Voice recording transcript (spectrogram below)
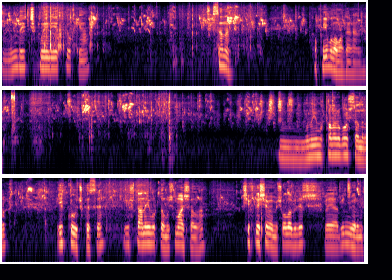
Bunun da hiç çıkmaya niyeti yok ya. Çıksana. Kapıyı bulamadı herhalde. Hmm, bunun yumurtaları boş sanırım. İlk kuluçkası. 3 tane yumurtlamış maşallah. Çiftleşememiş olabilir veya bilmiyorum.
